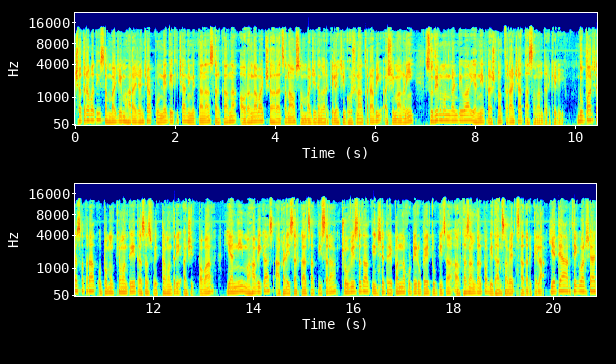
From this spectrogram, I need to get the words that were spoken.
छत्रपती संभाजी महाराजांच्या पुण्यतिथीच्या निमित्तानं सरकारनं औरंगाबाद शहराचं नाव संभाजीनगर केल्याची घोषणा करावी अशी मागणी सुधीर मुनगंटीवार यांनी प्रश्नोत्तराच्या तासानंतर केली. दुपारच्या सत्रात उपमुख्यमंत्री तसंच वित्तमंत्री अजित पवार यांनी महाविकास आघाडी सरकारचा तिसरा चोवीस हजार तीनशे त्रेपन्न कोटी रुपये तुटीचा अर्थसंकल्प विधानसभेत सादर केला. येत्या आर्थिक वर्षात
